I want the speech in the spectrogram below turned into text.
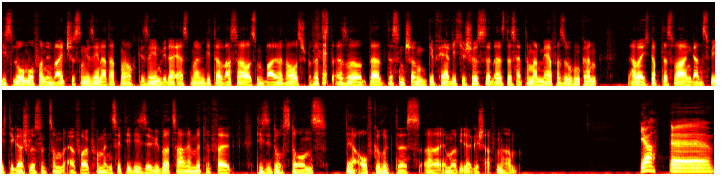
die Slomo von den Weitschüssen gesehen hat, hat man auch gesehen, wie da erstmal ein Liter Wasser aus dem Ball rausspritzt. Also da, das sind schon gefährliche Schüsse, das, das hätte man mehr versuchen können. Aber ich glaube, das war ein ganz wichtiger Schlüssel zum Erfolg von Man City, diese Überzahl im Mittelfeld, die sie durch Stones, der aufgerückt ist, äh, immer wieder geschaffen haben. Ja, äh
